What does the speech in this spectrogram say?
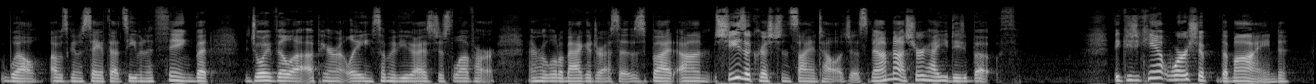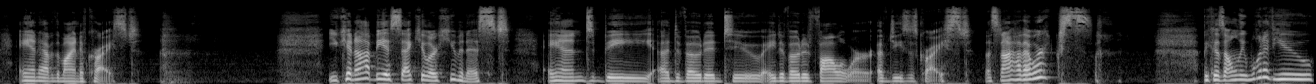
well i was going to say if that's even a thing but joy villa apparently some of you guys just love her and her little bag of dresses but um, she's a christian scientologist. Now i'm not sure how you do both because you can't worship the mind and have the mind of christ. You cannot be a secular humanist and be uh, devoted to a devoted follower of jesus christ. That's not how that works because only one of you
